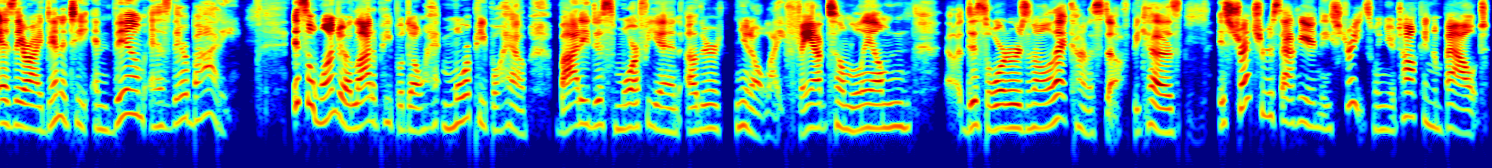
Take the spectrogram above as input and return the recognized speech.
as their identity and them as their body it's a wonder a lot of people don't ha- more people have body dysmorphia and other you know like phantom limb uh, disorders and all that kind of stuff because it's treacherous out here in these streets when you're talking about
